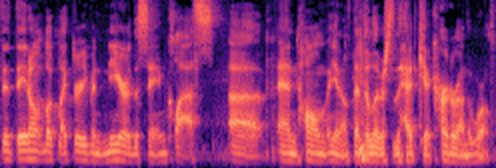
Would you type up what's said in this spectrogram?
they don't look like they're even near the same class. Uh, and Holm, you know, then delivers to the head kick, heard around the world.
